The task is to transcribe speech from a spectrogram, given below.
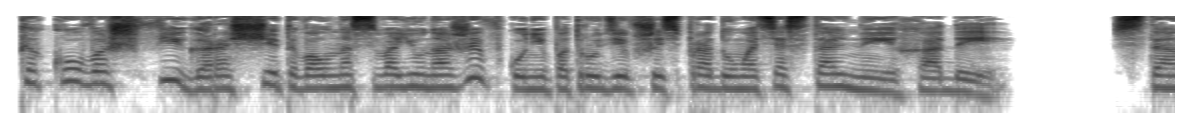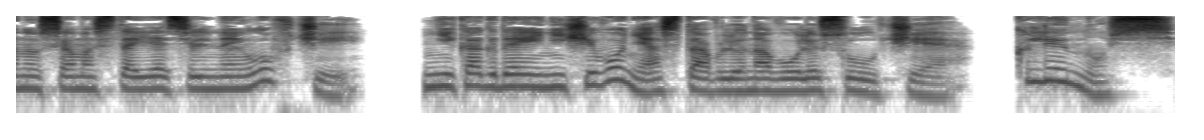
Какого ж фига рассчитывал на свою наживку, не потрудившись продумать остальные ходы? Стану самостоятельной ловчей, никогда и ничего не оставлю на волю случая. Клянусь.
